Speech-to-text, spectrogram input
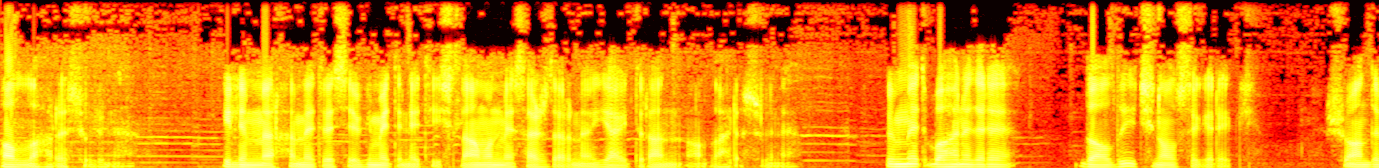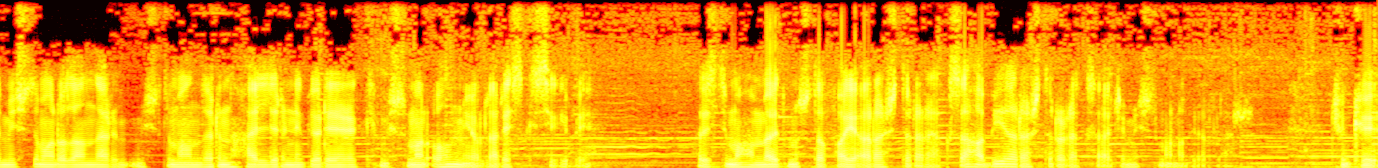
Allah Resulüne. İlim, merhamet ve sevgi medeniyeti İslam'ın mesajlarını yaydıran Allah Resulüne. Ümmet bahanelere daldığı için olsa gerek. Şu anda Müslüman olanlar Müslümanların hallerini görerek Müslüman olmuyorlar eskisi gibi. Hz. Muhammed Mustafa'yı araştırarak, sahabeyi araştırarak sadece Müslüman oluyorlar. Çünkü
